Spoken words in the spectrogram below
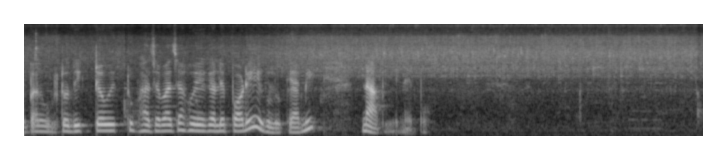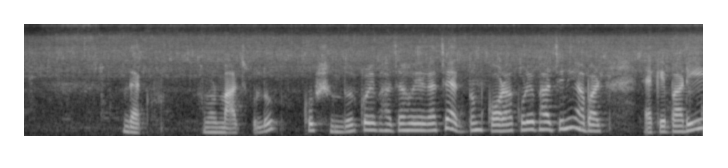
এবার উল্টো দিকটাও একটু ভাজা ভাজা হয়ে গেলে পরে এগুলোকে আমি নামিয়ে নেব। দেখো, আমার মাছগুলো খুব সুন্দর করে ভাজা হয়ে গেছে, একদম কড়া করে ভাজিনি, আবার একেবারেই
